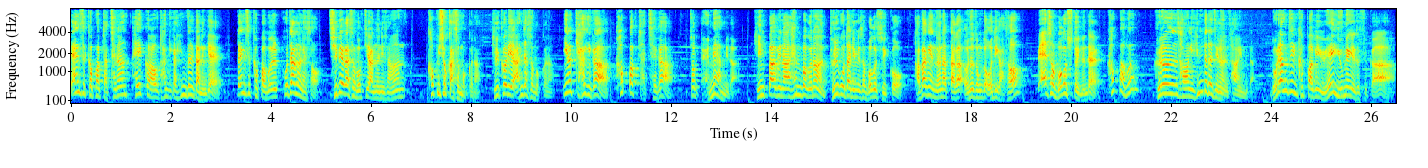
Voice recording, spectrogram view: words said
땡스 컵밥 자체는 테이크 아웃 하기가 힘들다는 게 땡스 컵밥을 포장을 해서 집에 가서 먹지 않는 이상은 커피숍 가서 먹거나 길거리에 앉아서 먹거나 이렇게 하기가 컵밥 자체가 좀 애매합니다. 김밥이나 햄버거는 들고 다니면서 먹을 수 있고 가방에 넣어놨다가 어느 정도 어디 가서 빼서 먹을 수도 있는데 컵밥은 그런 상황이 힘들어지는 상황입니다. 노량진 컵밥이 왜 유명해졌을까?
